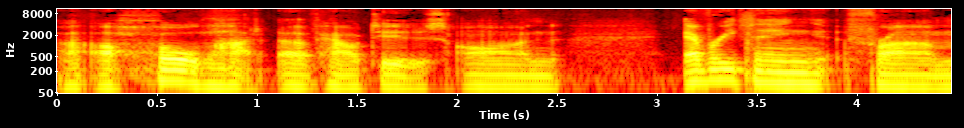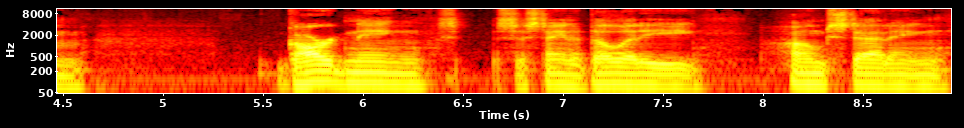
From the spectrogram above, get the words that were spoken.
a, whole lot of how to's on everything from gardening, sustainability, homesteading,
